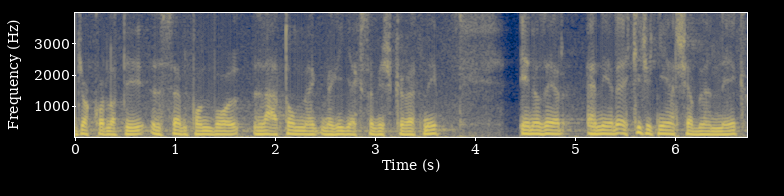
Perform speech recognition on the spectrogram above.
gyakorlati szempontból látom, meg, meg igyekszem is követni. Én azért ennél egy kicsit nyersebb lennék,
